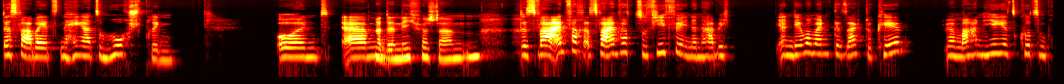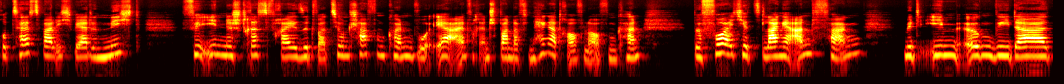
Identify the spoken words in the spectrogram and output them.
Das war aber jetzt ein Hänger zum Hochspringen. Und ähm, hat er nicht verstanden. Das war einfach, es war einfach zu viel für ihn. Dann habe ich in dem Moment gesagt, okay, wir machen hier jetzt kurz einen Prozess, weil ich werde nicht für ihn eine stressfreie Situation schaffen können, wo er einfach entspannt auf den Hänger drauflaufen kann, bevor ich jetzt lange anfange, mit ihm irgendwie da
